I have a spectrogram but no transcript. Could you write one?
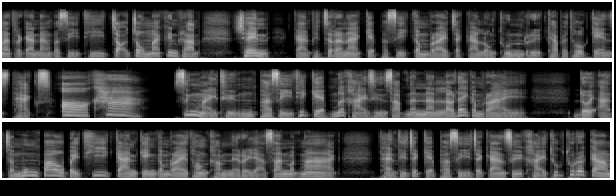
มาตรการทางภาษีที่เจาะจงมากขึ้นครับ เช่น การพิจารณาเก็บภาษีกำไรจากการลงทุนหรือ capital gains tax อ๋อค่ะ ซึ่งหมายถึงภาษีที่เก็บเมื่อขายสินทรัพย์นั้นๆ แล้วได้กำไร โดยอาจจะมุ่งเป้าไปที่การเก็งกำไรทองคำในระยะสั้นมากๆ แทนที่จะเก็บภาษีจากการซื้อขายทุกธุรกรรม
